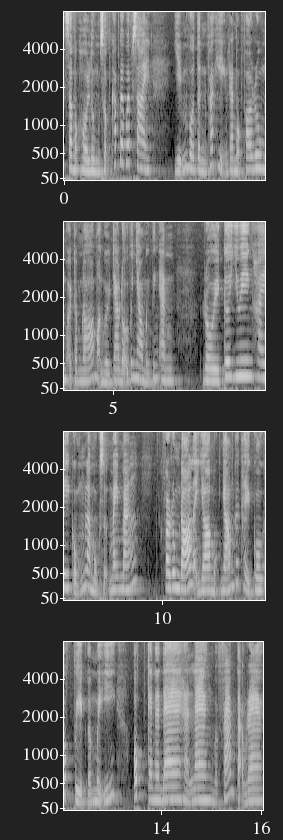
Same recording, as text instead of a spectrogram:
Sau một hồi lùng sụp khắp các website, Diễm vô tình phát hiện ra một forum ở trong đó mọi người trao đổi với nhau bằng tiếng Anh. Rồi cơ duyên hay cũng là một sự may mắn Forum đó lại do một nhóm các thầy cô gốc Việt ở Mỹ, Úc, Canada, Hà Lan và Pháp tạo ra.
